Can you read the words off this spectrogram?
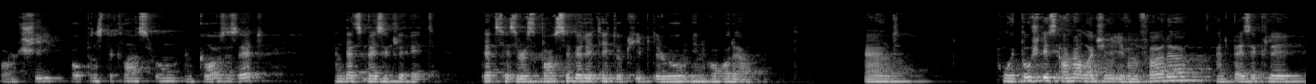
or she opens the classroom and closes it. And that's basically it. That's his responsibility to keep the room in order. And we push this analogy even further and basically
